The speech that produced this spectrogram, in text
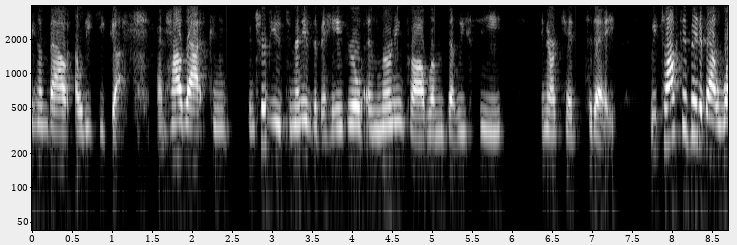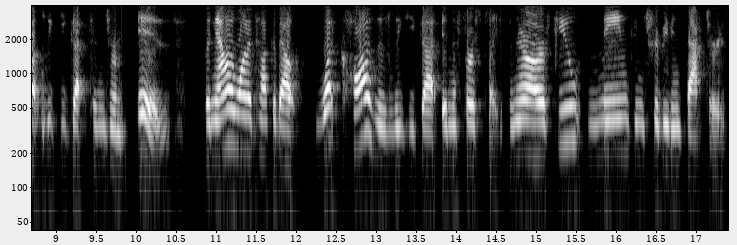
talking about a leaky gut and how that can contribute to many of the behavioral and learning problems that we see in our kids today. We talked a bit about what leaky gut syndrome is, but now I want to talk about what causes leaky gut in the first place. And there are a few main contributing factors.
